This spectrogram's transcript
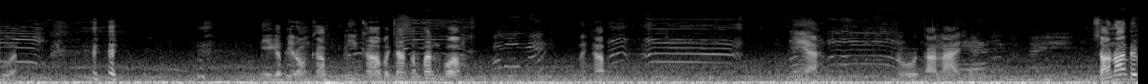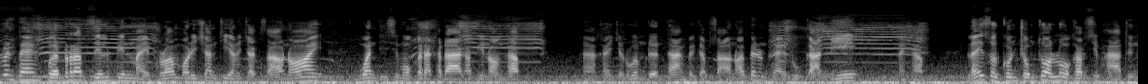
ปวดนี่ครับพี่รองครับ นี่ข่าวประชาสัมพันธ์พร้อมนะครับ เนี่ยโอ้ตาไล่สาวน้อยเป็นแพงเปิดรับศิลปินใหม่พร้อมออริชั่นที่อาณาจักรสาวน้อย วันที่16กรกฎาคมครับพี่น้องครับ ใครจะร่วมเดินทางไปกับสาวน้อยเป็นแพงดูการนี้นะครับไลฟ์สดคนชมทั่วโลกครับ15ถึง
